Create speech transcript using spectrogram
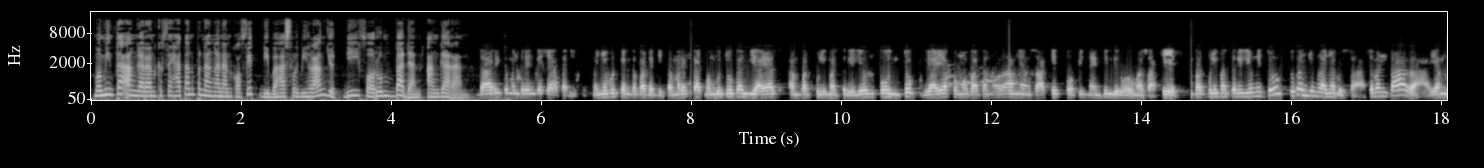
meminta anggaran kesehatan penanganan COVID dibahas lebih lanjut di Forum Badan Anggaran. Dari Kementerian Kesehatan itu menyebutkan kepada kita mereka membutuhkan biaya 45 triliun untuk biaya pengobatan orang yang sakit COVID-19 di rumah sakit. 45 triliun itu itu kan jumlahnya besar. Sementara yang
